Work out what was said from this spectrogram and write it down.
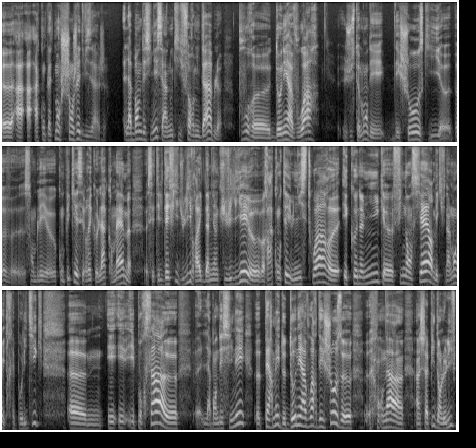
a, a complètement changé de visage. La bande dessinée, c'est un outil formidable pour donner à voir justement des, choses qui euh, peuvent euh, sembler euh, compliquées. C'est vrai que là, quand même, c'était le défi du livre avec Damien Cuvillier, raconter une histoire économique, financière, mais qui finalement est très politique. Et, pour ça, la bande dessinée permet de donner à voir des choses. on a un, chapitre dans le livre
